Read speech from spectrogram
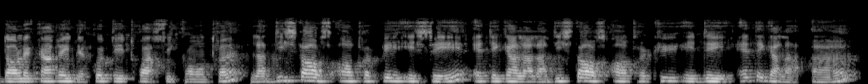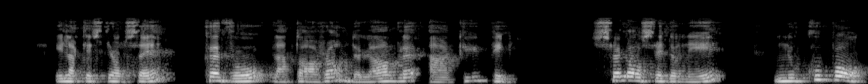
dans le carré de côté 3 ci-contre, la distance entre P et C est égale à la distance entre Q et D est égale à 1. Et la question c'est, que vaut la tangente de l'angle AQP? Selon ces données, nous coupons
